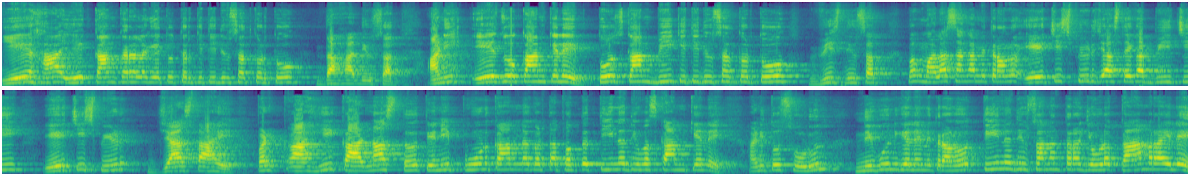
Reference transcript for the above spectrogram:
ए हा एक काम करायला घेतो तर किती दिवसात करतो? दहा दिवसात. आणि ए जो काम केले तोच काम बी किती दिवसात करतो? वीस दिवसात. मग मला सांगा मित्रांनो ए ची स्पीड जास्त आहे का बी ची? ए ची स्पीड जास्त आहे. पण काही कारणास्तव त्यांनी पूर्ण काम न करता फक्त तीन दिवस काम केले. आणि तो सोडून निघून गेले मित्रांनो. तीन दिवसानंतर जेवढं काम राहिले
